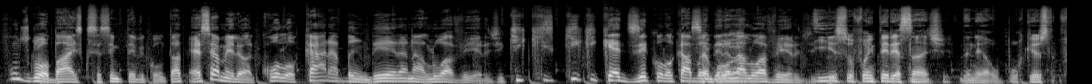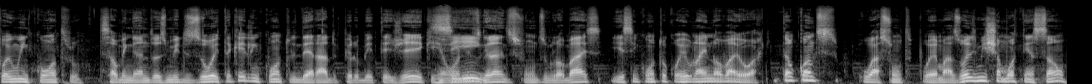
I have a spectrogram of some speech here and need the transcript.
fundos globais que você sempre teve contato. Essa é a melhor. Colocar a bandeira na lua verde. Que que, que, que quer dizer colocar a Essa é bandeira é na Lua Verde? Isso foi interessante, Daniel, porque foi um encontro, se não me engano, em 2018, aquele encontro liderado pelo BTG, que reúne Sim. os grandes fundos globais, e esse encontro ocorreu lá em Nova York. Então, quando o assunto o Amazonas, me chamou a atenção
